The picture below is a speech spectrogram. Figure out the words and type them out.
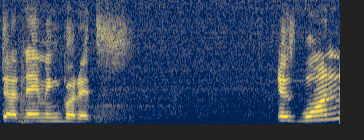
dead naming, but it's is one.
